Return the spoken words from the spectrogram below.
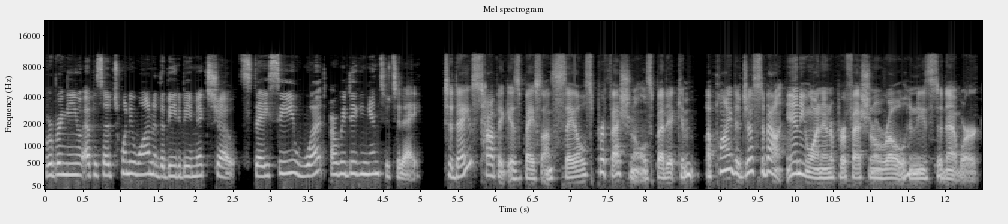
We're bringing you episode 21 of the B2B Mix Show. Stacy, what are we digging into today? Today's topic is based on sales professionals, but it can apply to just about anyone in a professional role who needs to network.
